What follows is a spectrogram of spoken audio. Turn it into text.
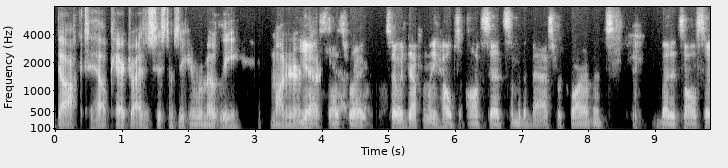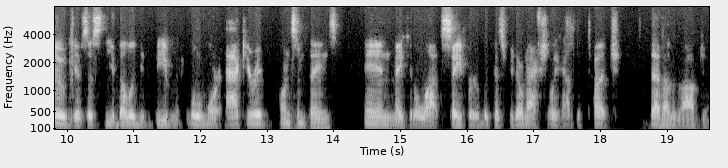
dock to help characterize the system, so you can remotely monitor. Yes, that's right. So it definitely helps offset some of the mass requirements, but it's also gives us the ability to be a little more accurate on some things and make it a lot safer because we don't actually have to touch that other object.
